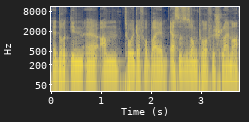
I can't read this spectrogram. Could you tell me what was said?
Er drückt ihn äh, am Torhüter vorbei. Erstes Saisontor für Schleimer.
